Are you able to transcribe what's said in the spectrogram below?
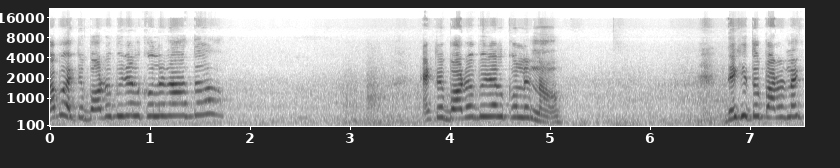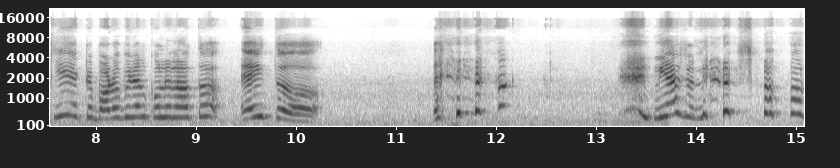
বাবু, একটা বড় বিড়াল কোলে নাও তো। একটা বড় বিড়াল কোলে নাও। দেখি তো পারো না কি? একটা বড় বিড়াল কোলে নাও তো। এই তো। নিয়ে আসো নিয়ে আসো।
